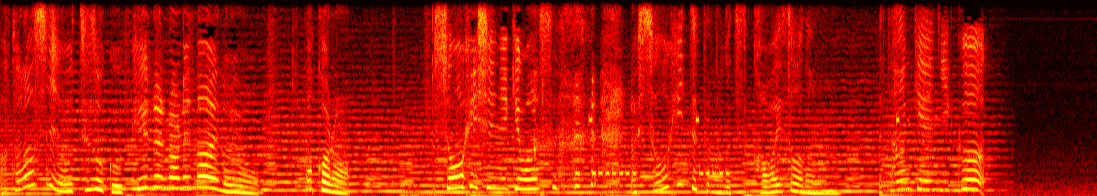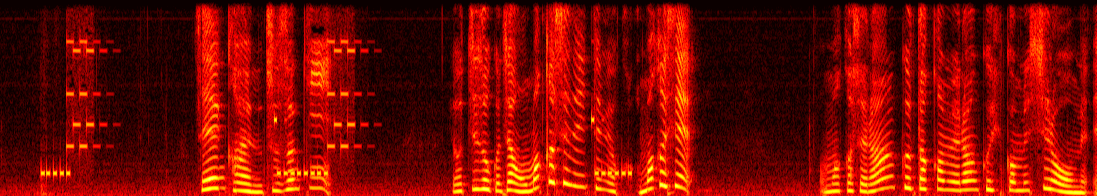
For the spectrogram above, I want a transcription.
う新しい幼稚族受け入れられないのよ。だから消費しに行きます。消費って言ったのがちょっとかわいそうだな。探検に行く。前回の続き。予知族、じゃあお任せで行ってみようか。お任せ。お任せ、ランク高め、ランク低め、白多め。え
